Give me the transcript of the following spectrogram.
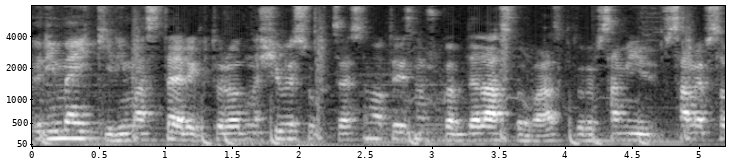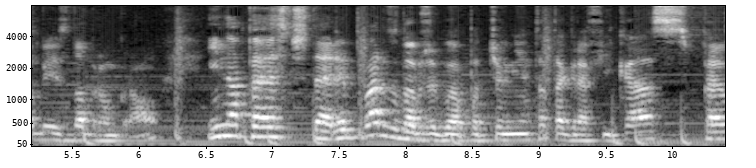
remake'i, remastery, które odnosiły sukcesy, no to jest na przykład The Last of Us, które w sami, same w sobie jest dobrą grą. I na PS4 bardzo dobrze była podciągnięta ta grafika z, peł,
